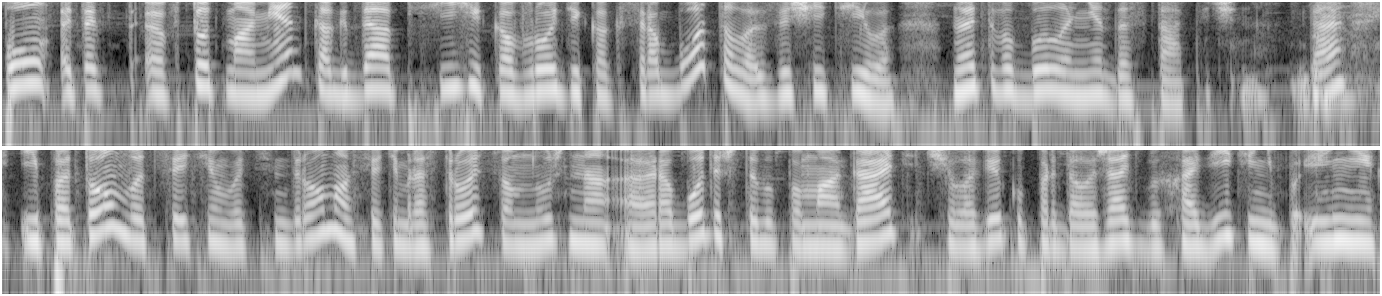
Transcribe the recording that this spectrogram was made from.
пом- это э, в тот момент, когда психика вроде как сработала, защитила, но этого было недостаточно, да, и потом вот с этим вот синдромом, с этим расстройством нужно э, работать, чтобы помогать человеку продолжать выходить и не, и не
